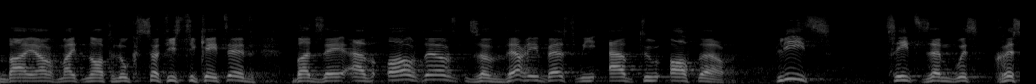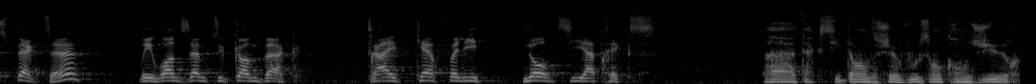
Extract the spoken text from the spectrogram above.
buyer might not look sophisticated, but they have ordered the very best we have to offer. Please, treat them with respect, eh? We want them to come back. Drive carefully, no theatrics. Pas d'accident, je vous en conjure.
